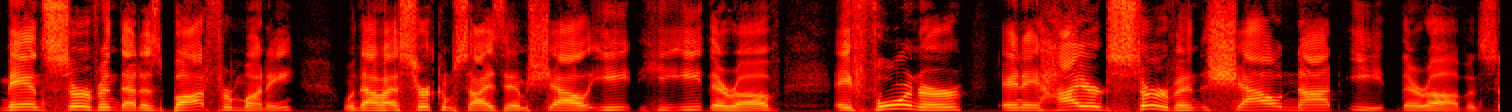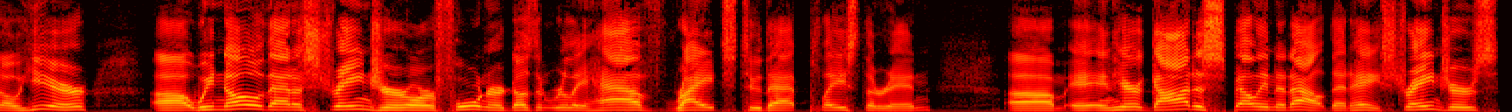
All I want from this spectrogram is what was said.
man's servant that is bought for money, when thou hast circumcised him, shall eat he eat thereof. A foreigner and a hired servant shall not eat thereof. And so here, uh, we know that a stranger or a foreigner doesn't really have rights to that place they're in. Um, and, here God is spelling it out that, hey, strangers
